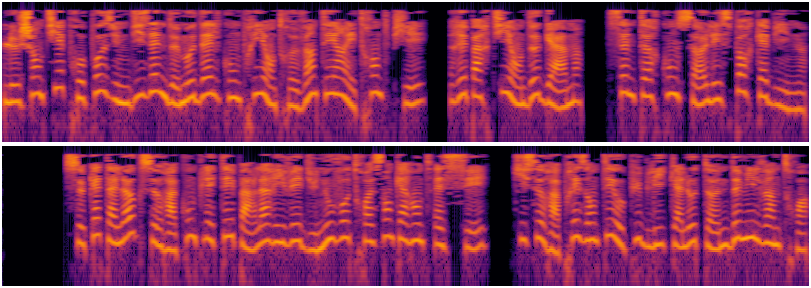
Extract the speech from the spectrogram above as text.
Le chantier propose une dizaine de modèles compris entre 21 et 30 pieds, répartis en deux gammes, Center Console et Sport Cabine. Ce catalogue sera complété par l'arrivée du nouveau 340 SC, qui sera présenté au public à l'automne 2023.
